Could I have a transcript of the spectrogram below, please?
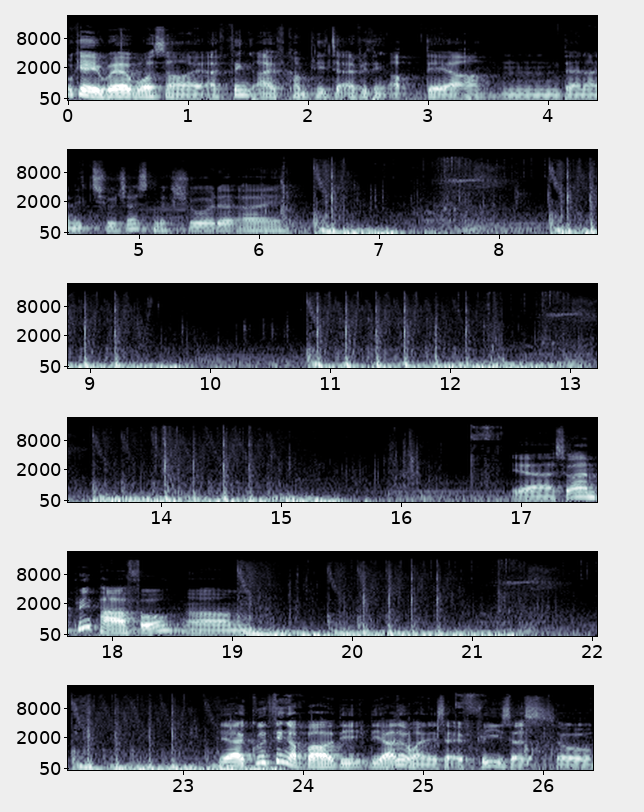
Okay, where was I? I think I've completed everything up there. Mm, then I need to just make sure that I... Yeah, so I'm pretty powerful. Um, yeah, good thing about the, the other one is that it freezes, so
